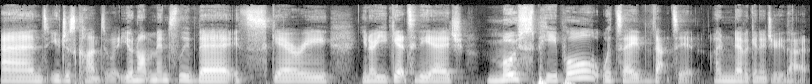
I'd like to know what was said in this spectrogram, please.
and you just can't do it. You're not mentally there. It's scary. You know, you get to the edge most people would say, That's it. I'm never going to do that.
